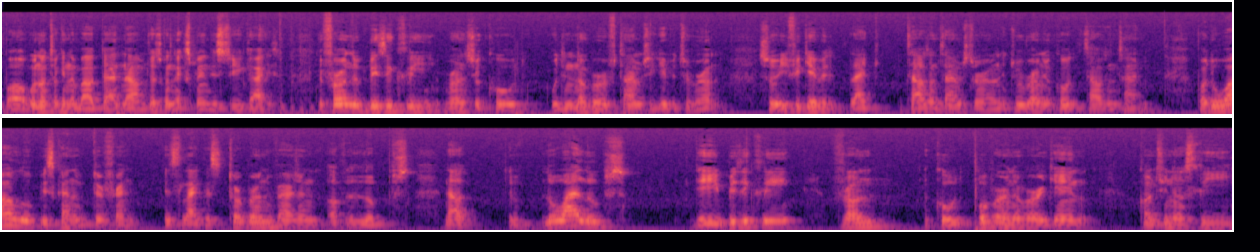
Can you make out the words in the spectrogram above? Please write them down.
But we're not talking about that now. I'm just going to explain this to you guys. The for loop basically runs your code with the number of times you give it to run. So if you give it like a thousand times to run it will run your code a thousand times. But the while loop is kind of different. It's like the stubborn version of the loops. Now the while loops they basically run code over and over again continuously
